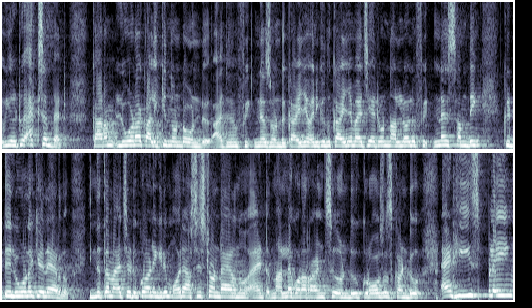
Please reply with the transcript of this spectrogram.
we have to accept that കാരണം ലൂണ കളിക്കുന്നുണ്ടോ ഉണ്ട്. അദ്ദേഹം ഫിറ്റ്നസ് ഉണ്ട്. കഴിഞ്ഞ എനിക്കൊന്ന് കഴിഞ്ഞ മാച്ച് ഏറ്റവും നല്ലപോലെ ഫിറ്റ്നസ് സംതിങ് കിട്ടിയ ലൂണയ്ക്ക് തന്നെയായിരുന്നു. ഇന്നത്തെ മാച്ച് എടുക്കുകയാണെങ്കിലും ഒരു അസിസ്റ്റ് ഉണ്ടായിരുന്നു. ആൻഡ് നല്ല കുറേ റൺസ് കണ്ടു ക്രോസസ് കണ്ടു. And he's playing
